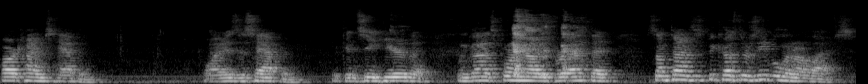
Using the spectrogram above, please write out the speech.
Hard times happen. Why does this happen? We can see here that when God's pouring out His wrath, that sometimes it's because there's evil in our lives.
